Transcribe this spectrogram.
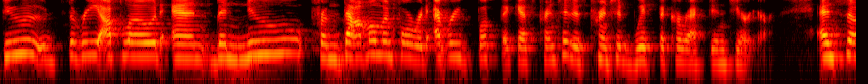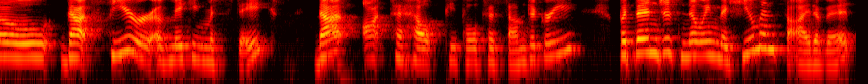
do the re-upload and the new from that moment forward every book that gets printed is printed with the correct interior and so that fear of making mistakes that ought to help people to some degree but then just knowing the human side of it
